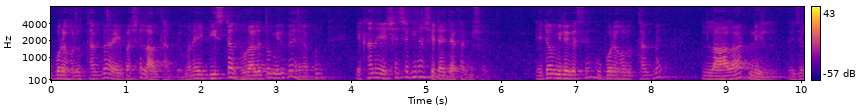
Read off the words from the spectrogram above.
উপরে হলুদ থাকবে আর এই পাশে লাল থাকবে। মানে এই পিসটা ঘোরালে তো মিলবে, এখন এখানে এসেছে কিনা সেটাই দেখার বিষয়। এটাও মিলে গেছে, উপরে হলুদ থাকবে, লাল আর নীল। এই যে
